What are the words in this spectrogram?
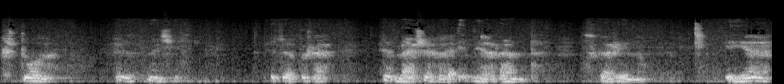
что, значит, это про нашего эмигранта Скорину. И я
